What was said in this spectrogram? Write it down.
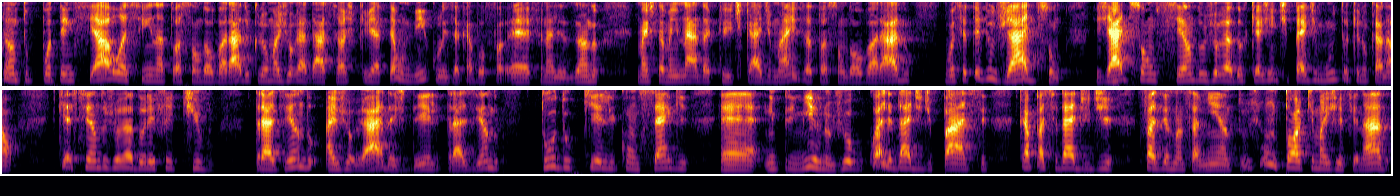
tanto potencial assim na atuação do Alvarado, criou uma jogadaça. Eu acho que até o Nicolas acabou é, finalizando, mas também nada a criticar demais a atuação do Alvarado. Você teve o Jadson, Jadson sendo o jogador que a gente pede muito aqui no canal, que é sendo o jogador efetivo, trazendo as jogadas dele, trazendo tudo que ele consegue é, imprimir no jogo, qualidade de passe, capacidade de fazer lançamentos, um toque mais refinado,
